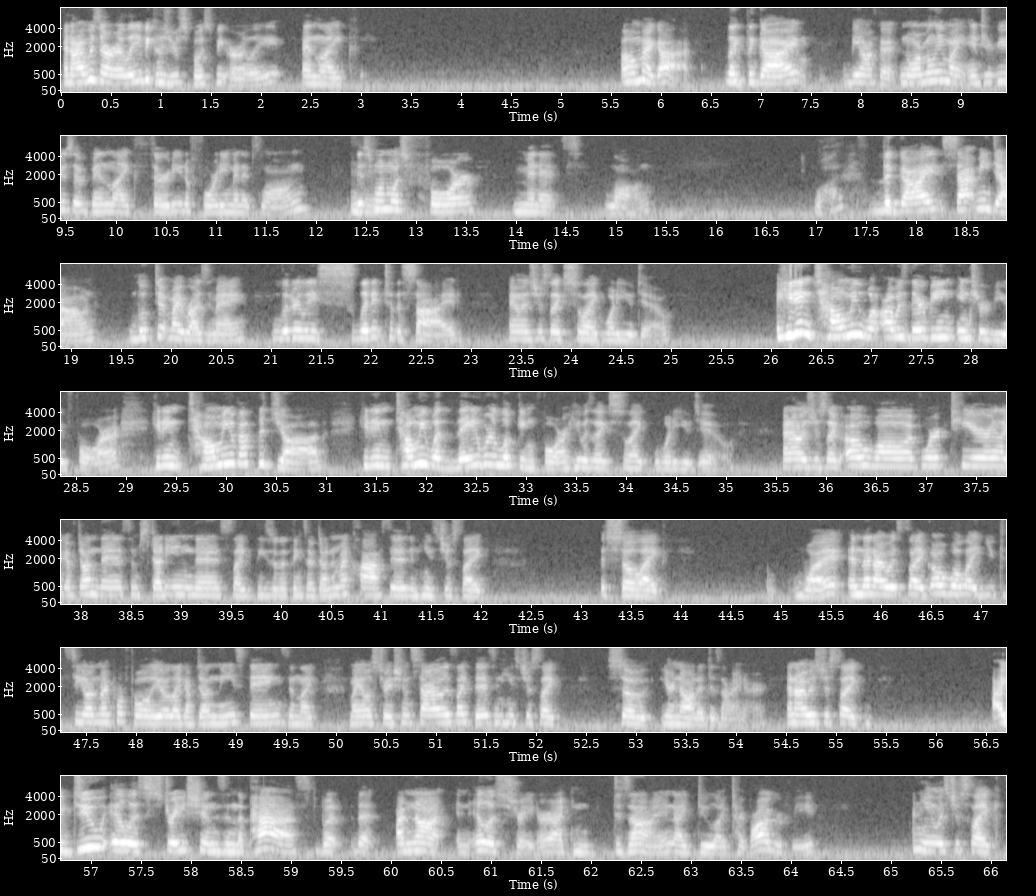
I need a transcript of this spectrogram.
And I was early because you're supposed to be early and like Oh my god. Like the guy Bianca, normally my interviews have been like 30 to 40 minutes long. This Mhm. one was 4 minutes long. What? the guy sat me down, looked at my resume, literally slid it to the side, and was just like, "So, like, what do you do?" He didn't tell me what I was there being interviewed for. He didn't tell me about the job. He didn't tell me what they were looking for. He was like, "So, like, what do you do?" And I was just like, oh, well, I've worked here. Like, I've done this. I'm studying this. Like, these are the things I've done in my classes. And he's just like, so, like, what? And then I was like, oh, well, like, you could see on my portfolio, like, I've done these things. And, like, my illustration style is like this. And he's just like, so you're not a designer. And I was just like, I do illustrations in the past, but that I'm not an illustrator. I can design. I do like typography. And he was just like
